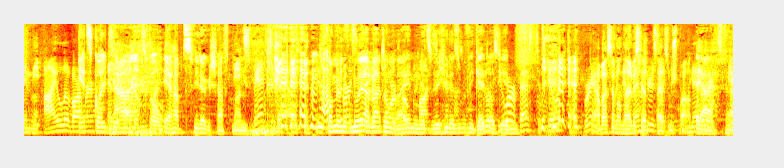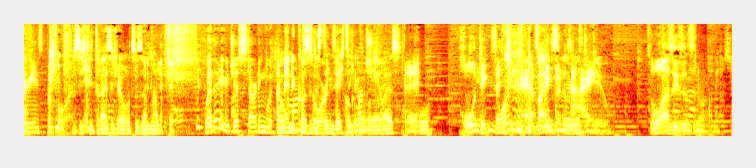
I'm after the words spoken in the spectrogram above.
in the Isle of Armor. Jetzt Gold, ja, let's go. Ihr habt's wieder geschafft, Mann. Ich komme mit null Erwartungen rein und jetzt will ich wieder super viel Geld ausgeben. Aber ist ja noch ein halbes Jahr Zeit zum Sparen. Ja, ja. Bis ich die 30 Euro zusammen habe. Am Ende kostet das Ding and 60 Euro, wer weiß. Ey. Pro. Pro Ding, or 60 you have weiß, anything there also-. So assi sind sie noch nicht.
